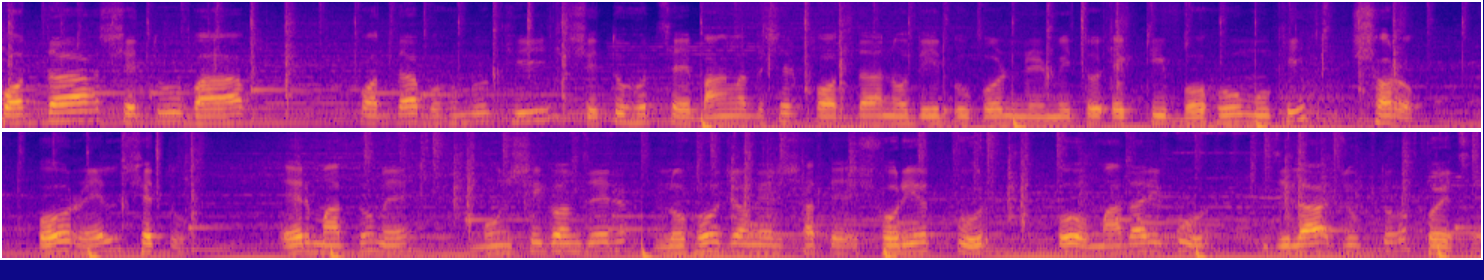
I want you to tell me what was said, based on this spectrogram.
পদ্মা সেতু বা পদ্মা বহুমুখী সেতু হচ্ছে বাংলাদেশের পদ্মা নদীর উপর নির্মিত একটি বহুমুখী সড়ক ও রেল সেতু। এর মাধ্যমে মুন্সীগঞ্জের লোহজংয়ের সাথে শরীয়তপুর ও মাদারীপুর জেলা যুক্ত হয়েছে।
